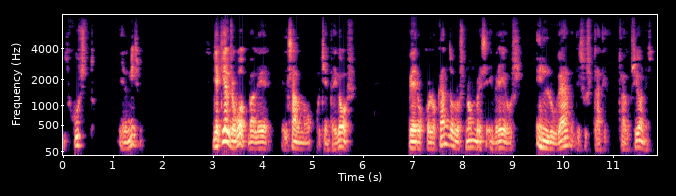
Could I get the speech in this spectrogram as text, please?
y justo él mismo. Y aquí el robot va a leer el Salmo 82, pero colocando los nombres hebreos en lugar de sus traducciones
